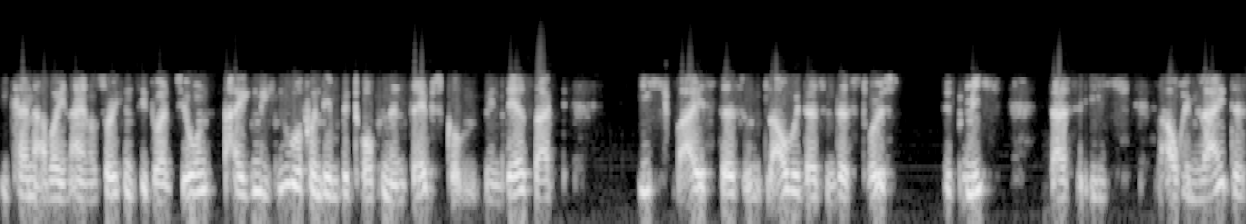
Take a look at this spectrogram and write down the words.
die kann aber in einer solchen Situation eigentlich nur von dem Betroffenen selbst kommen. Wenn der sagt, ich weiß das und glaube das und das tröstet mich, dass ich auch im Leid das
